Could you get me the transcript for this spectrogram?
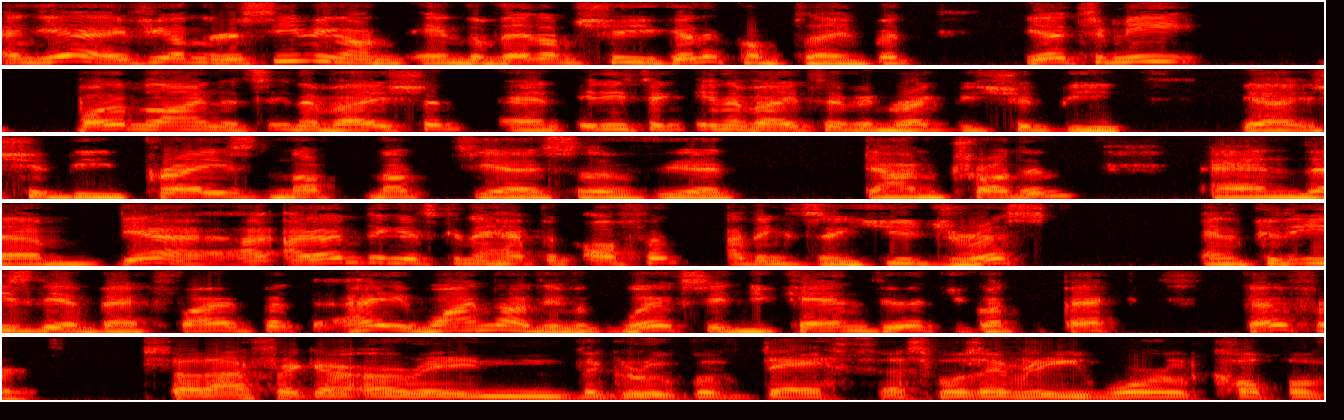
and yeah, if you're on the receiving end of that, I'm sure you're going to complain. But yeah, to me, bottom line, it's innovation, and anything innovative in rugby should be yeah, it should be praised, not not yeah, sort of yeah, downtrodden. And um, yeah, I, I, don't think it's going to happen often. I think it's a huge risk and it could easily have backfired. But hey, why not? If it works and you can do it, you got the pack, go for it. South Africa are in the group of death. I suppose every World Cup of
